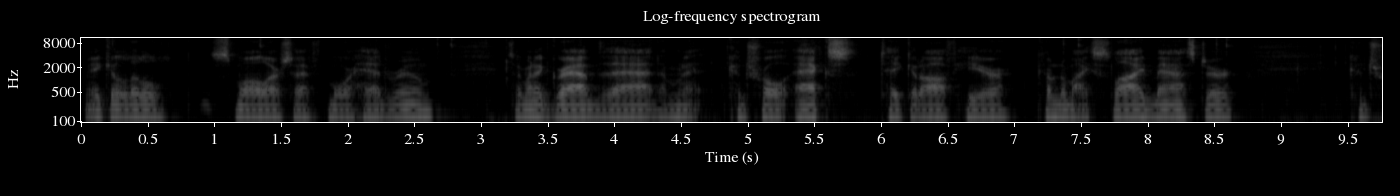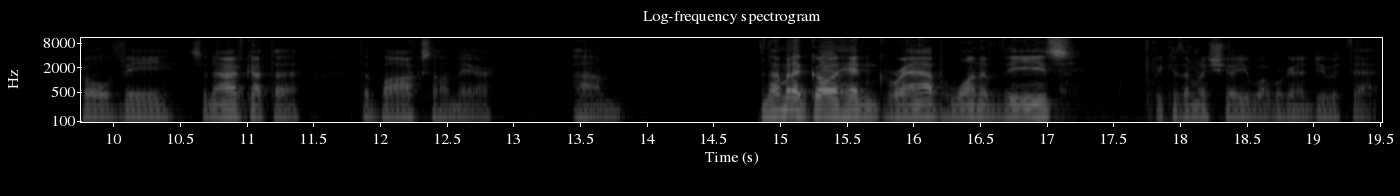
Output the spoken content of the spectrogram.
make it a little smaller so I have more headroom. So I'm going to grab that. I'm going to control X, take it off here, come to my slide master, control V. So now I've got the, the box on there. Um, and I'm going to go ahead and grab one of these because I'm going to show you what we're going to do with that.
